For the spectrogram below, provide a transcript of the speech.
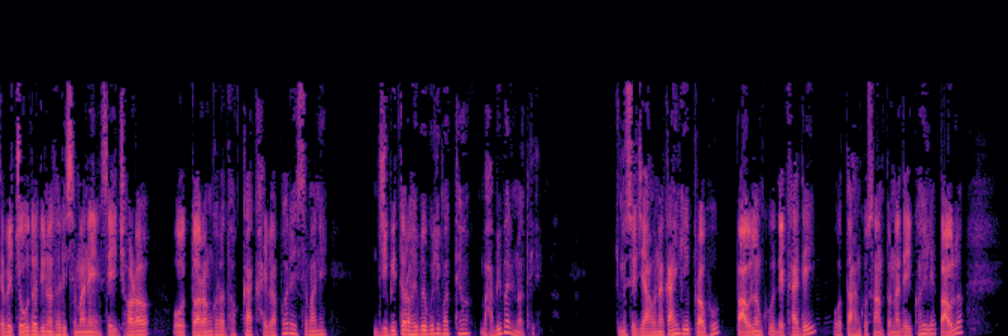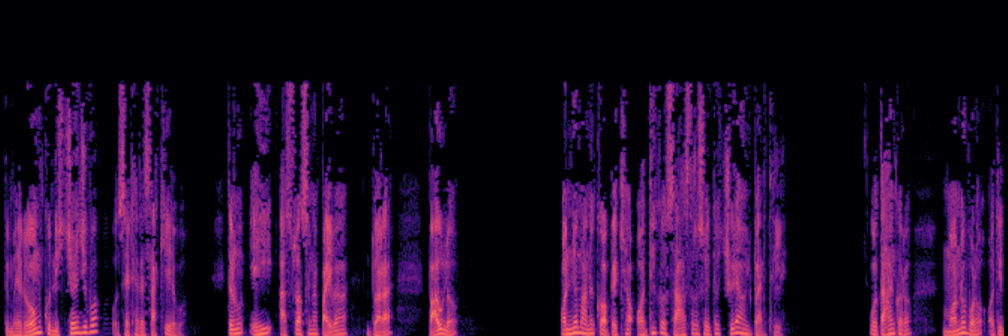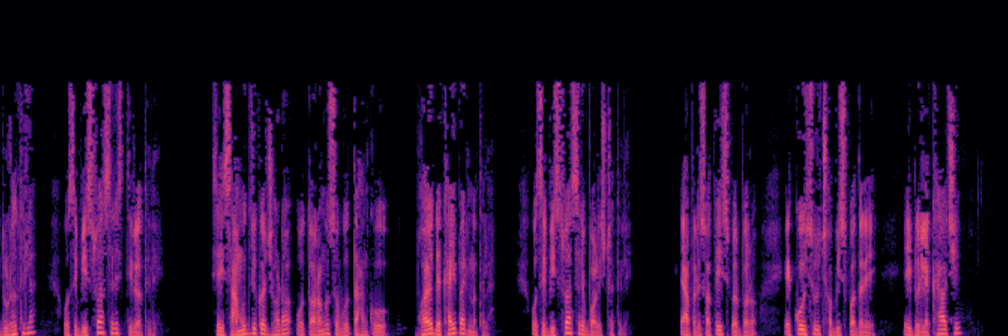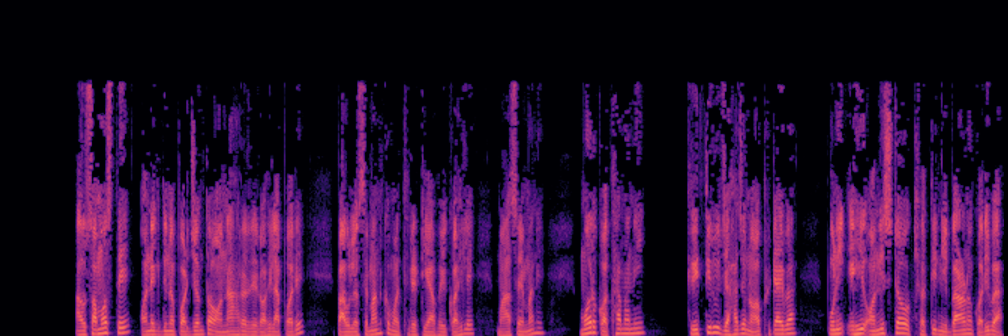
ତେବେ ଚଉଦ ଦିନ ଧରି ସେମାନେ ସେହି ଝଡ଼ ଓ ତରଙ୍ଗର ଧକ୍କା ଖାଇବା ପରେ ସେମାନେ ଜୀବିତ ରହିବେ ବୋଲି ମଧ୍ୟ ଭାବିପାରିନଥିଲେ କିନ୍ତୁ ସେ ଯାଉନା କାହିଁକି ପ୍ରଭୁ ପାଉଲଙ୍କୁ ଦେଖାଦେଇ ଓ ତାହାଙ୍କୁ ସାନ୍ତ୍ୱନା ଦେଇ କହିଲେ ପାଉଲ ତୁମେ ରୋମ୍କୁ ନିଶ୍ଚୟ ଯିବ ଓ ସେଠାରେ ସାକ୍ଷୀ ହେବ। ତେଣୁ ଏହି ଆଶ୍ୱାସନା ପାଇବା ଦ୍ୱାରା ପାଉଲ ଅନ୍ୟମାନଙ୍କ ଅପେକ୍ଷା ଅଧିକ ସାହସର ସହିତ ଛିଡ଼ା ହୋଇପାରିଥିଲେ ଓ ତାହାଙ୍କର ମନୋବଳ ଅତି ଦୃଢ଼ ଥିଲା ଓ ସେ ବିଶ୍ୱାସରେ ସ୍ଥିର ଥିଲେ। ସେହି ସାମୁଦ୍ରିକ ଝଡ଼ ଓ ତରଙ୍ଗ ସବୁ ତାହାଙ୍କୁ ଭୟ ଦେଖାଇ ପାରିନଥିଲା ଓ ସେ ବିଶ୍ୱାସରେ ବଳିଷ୍ଠ ଥିଲେ। ଏହାପରେ ସତେଇଶ ପର୍ବର ଏକୋଇଶରୁ ଛବିଶ ପଦରେ ଏହିପରି ଲେଖା ଅଛି ଆଉ ସମସ୍ତେ ଅନେକ ଦିନ ପର୍ଯ୍ୟନ୍ତ ଅନାହାରରେ ରହିଲା ପରେ ପାଉଲ ସେମାନଙ୍କ ମଧ୍ୟରେ ଠିଆ ହୋଇ କହିଲେ ମହାଶୟମାନେ ମୋର କଥା ମାନି କ୍ରୀତିରୁ ଜାହାଜ ନ ଫିଟାଇବା ପୁଣି ଏହି ଅନିଷ୍ଟ ଓ କ୍ଷତି ନିବାରଣ କରିବା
